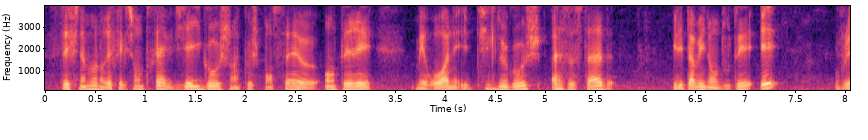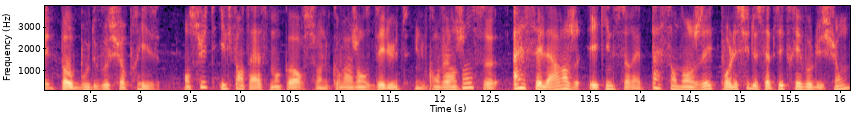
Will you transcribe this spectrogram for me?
C'est finalement une réflexion très vieille gauche hein, que je pensais euh, enterrer. Mais Rohan est-il de gauche à ce stade? Il est permis d'en douter et vous n'êtes pas au bout de vos surprises. Ensuite, il fantasme encore sur une convergence des luttes, une convergence assez large et qui ne serait pas sans danger pour les suites de sa petite révolution.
